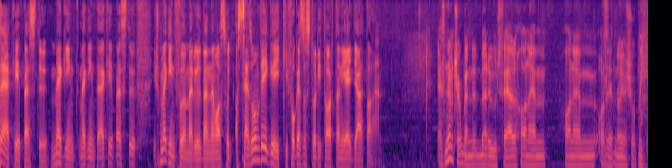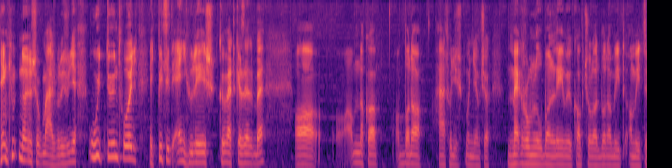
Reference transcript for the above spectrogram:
elképesztő, megint, megint elképesztő, és megint fölmerült bennem az, hogy a szezon végéig ki fog ez a sztori tartani egyáltalán? Ez nem csak benned merült fel, hanem, hanem azért nagyon sok mindenki, nagyon sok másból is. Ugye úgy tűnt, hogy egy picit enyhülés következett be a, annak a, abban a, hát hogy is mondjam csak, megromlóban lévő kapcsolatban, amit, amit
